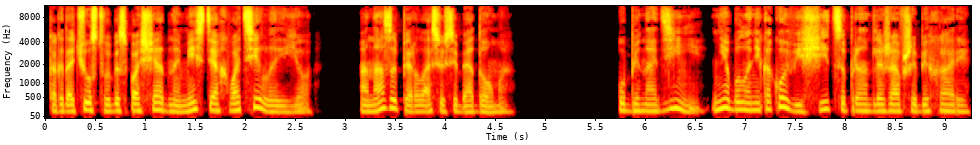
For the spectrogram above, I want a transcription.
когда чувство беспощадной мести охватило ее. Она заперлась у себя дома. У Бенадини не было никакой вещицы, принадлежавшей Бихаре,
